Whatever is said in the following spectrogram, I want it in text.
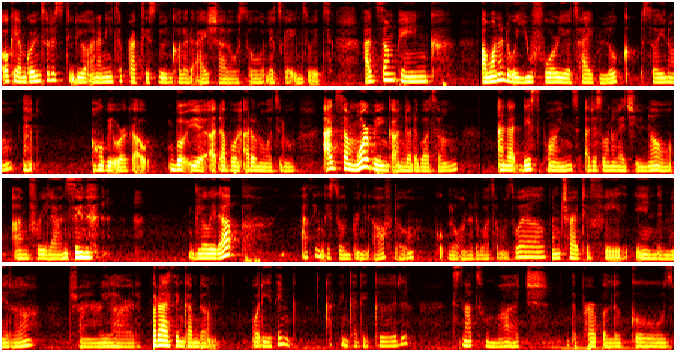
Okay, I'm going to the studio and I need to practice doing colored eyeshadow. So let's get into it. Add some pink. I want to do a euphoria type look. So, you know, hope it work out. But yeah, at that point, I don't know what to do. Add some more pink under the bottom. And at this point, I just want to let you know I'm freelancing. glow it up. I think this will bring it off though. Put glow under the bottom as well. I'm trying to fade in the middle. Trying real hard. But I think I'm done. What do you think? I think I did good. It's not too much. The purple look goes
